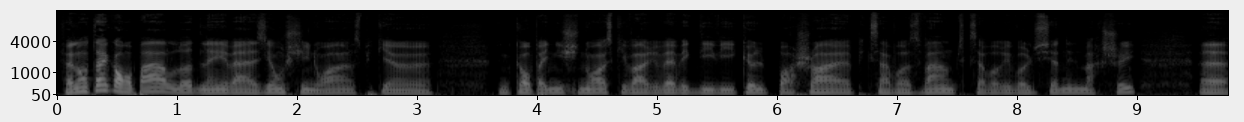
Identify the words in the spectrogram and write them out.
fait longtemps qu'on parle là, de l'invasion chinoise, puis qu'il y a un- une compagnie chinoise qui va arriver avec des véhicules pas chers, puis que ça va se vendre, puis que ça va révolutionner le marché. Euh,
